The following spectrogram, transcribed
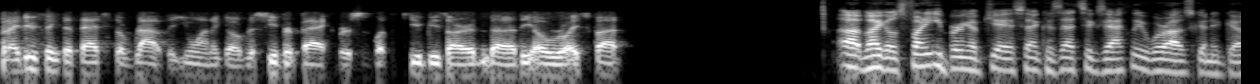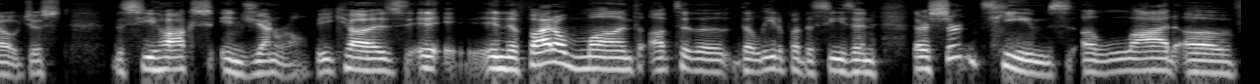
But I do think that that's the route that you want to go, receiver back versus what the QBs are in the, the OROY spot. Uh, Michael, it's funny you bring up JSN because that's exactly where I was going to go. Just the Seahawks in general, because it, in the final month up to the the lead up of the season, there are certain teams, a lot of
